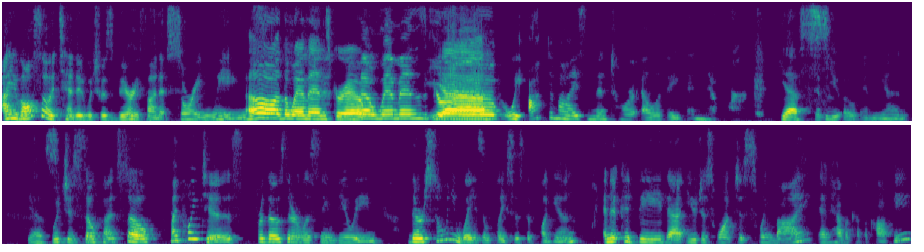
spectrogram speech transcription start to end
I have also attended, which was very fun, at Soaring Wings. Oh, the women's group. the women's group. Yeah. We optimize, mentor, elevate, and network. yes, W O M E N, yes. which is so fun. So my point is, for those that are listening, viewing, there are so many ways and places to plug in. And it could be that you just want to swing by and have a cup of coffee.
